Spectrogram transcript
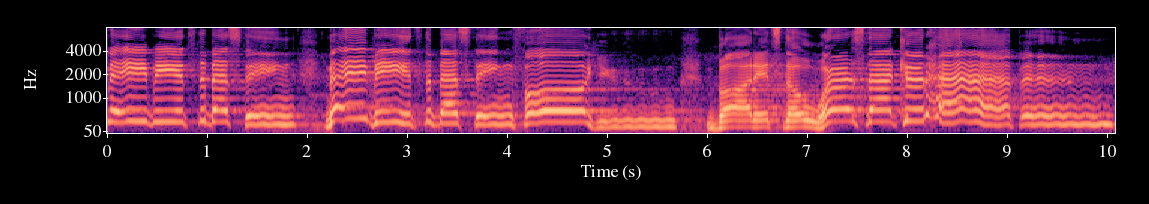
maybe it's the best thing. Maybe it's the best thing for you. But it's the worst that could happen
